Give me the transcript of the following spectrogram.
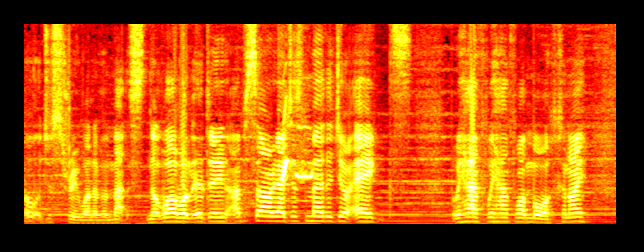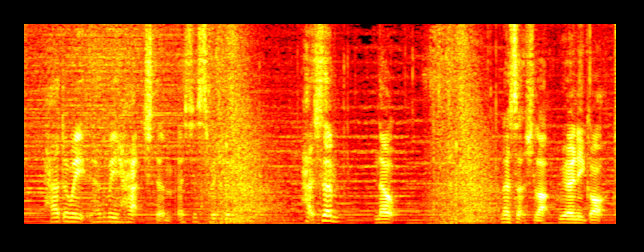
Oh, just threw one of them. That's not what I wanted to do. I'm sorry. I just murdered your eggs. But we have we have one more. Can I? How do we how do we hatch them? It's just we can hatch them. Nope. No such luck. We only got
